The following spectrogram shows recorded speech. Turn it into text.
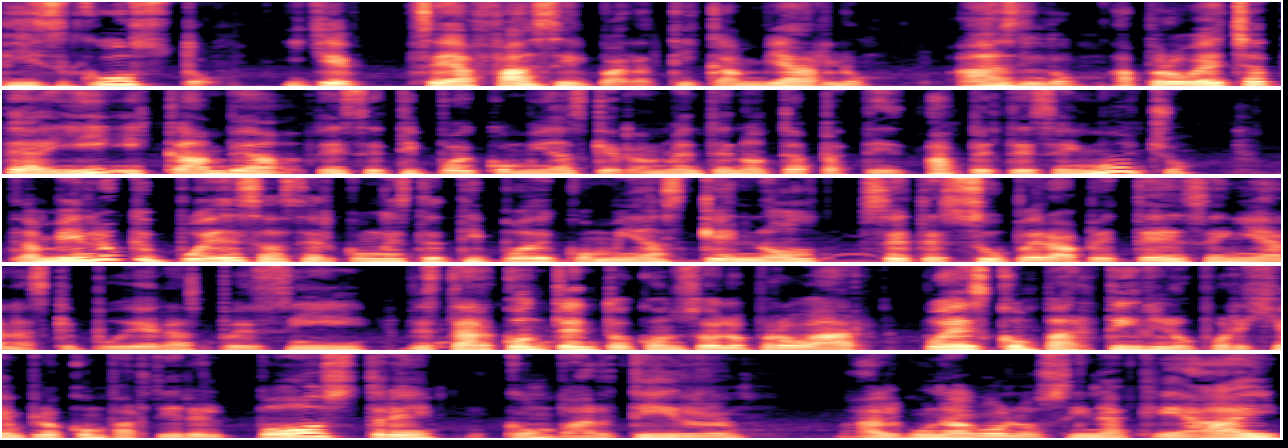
disgusto y que sea fácil para ti cambiarlo hazlo, aprovechate ahí y cambia ese tipo de comidas que realmente no te apetecen mucho. También lo que puedes hacer con este tipo de comidas que no se te súper apetecen y a las que pudieras pues sí estar contento con solo probar, puedes compartirlo, por ejemplo compartir el postre, compartir alguna golosina que hay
